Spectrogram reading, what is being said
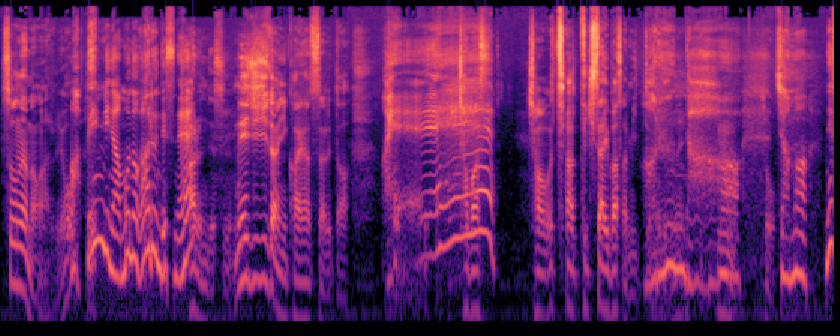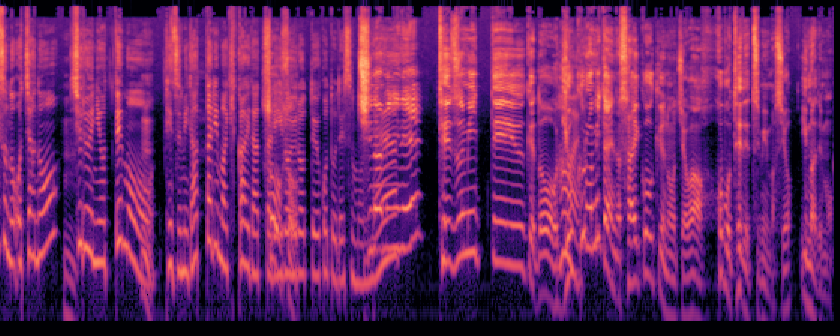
そんなのがあるよ。あ便利なものがあるんですね。あるんです。明治時代に開発されたへ茶葉茶茶適裁ばさみ、ね、あるんだ、うん、じゃあまあねそのお茶の種類によっても、手摘みだったりまあ機械だったりいろいろということですもんね。ちなみにね手摘みっていうけど、はい、玉露みたいな最高級のお茶はほぼ手で摘みますよ。今でも。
